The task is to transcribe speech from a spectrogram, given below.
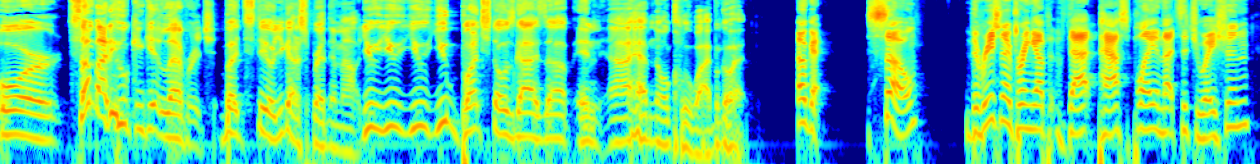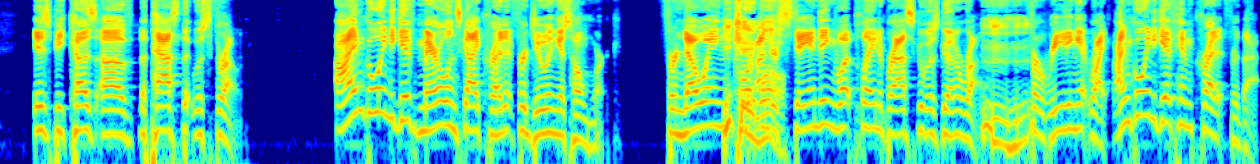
or somebody who can get leverage. But still, you got to spread them out. You you you you bunch those guys up, and I have no clue why. But go ahead. Okay. So the reason I bring up that pass play in that situation is because of the pass that was thrown. I'm going to give Maryland's guy credit for doing his homework, for knowing or off. understanding what play Nebraska was going to run, Mm-hmm. for reading it right. I'm going to give him credit for that.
